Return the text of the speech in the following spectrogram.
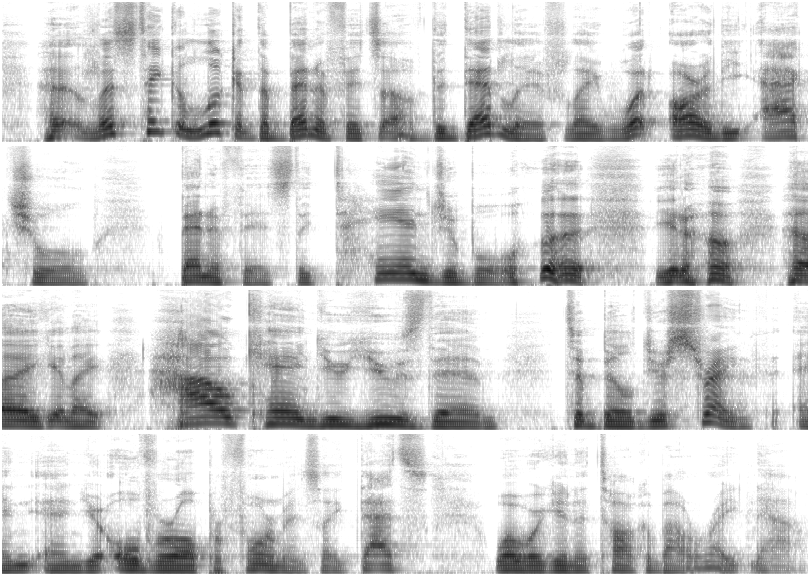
let's take a look at the benefits of the deadlift. Like, what are the actual benefits, the tangible, you know, like like how can you use them to build your strength and and your overall performance? Like that's what we're going to talk about right now.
